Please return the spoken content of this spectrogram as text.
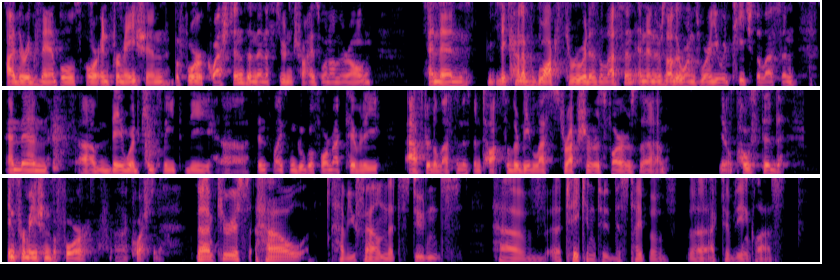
either examples or information before questions, and then a student tries one on their own. And then they kind of walk through it as a lesson. And then there's other ones where you would teach the lesson and then um, they would complete the uh, thin slicing Google form activity after the lesson has been taught. So there'd be less structure as far as uh, you know posted information before uh, questions. Now I'm curious, how have you found that students have uh, taken to this type of uh, activity in class?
